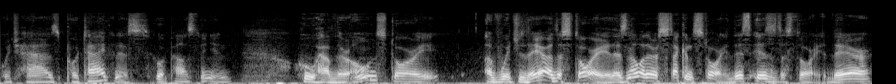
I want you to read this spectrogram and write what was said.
which has protagonists who are Palestinian, who have their own story, of which they are the story. There's no other second story. This is the story. Their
